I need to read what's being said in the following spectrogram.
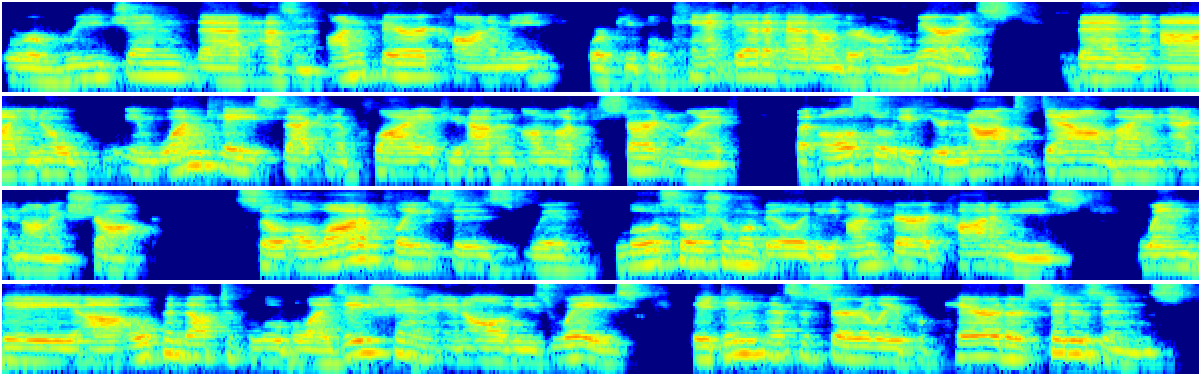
or a region that has an unfair economy where people can't get ahead on their own merits, then uh, you know in one case that can apply if you have an unlucky start in life, but also if you're knocked down by an economic shock. So a lot of places with low social mobility, unfair economies, when they uh, opened up to globalization in all these ways, they didn't necessarily prepare their citizens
